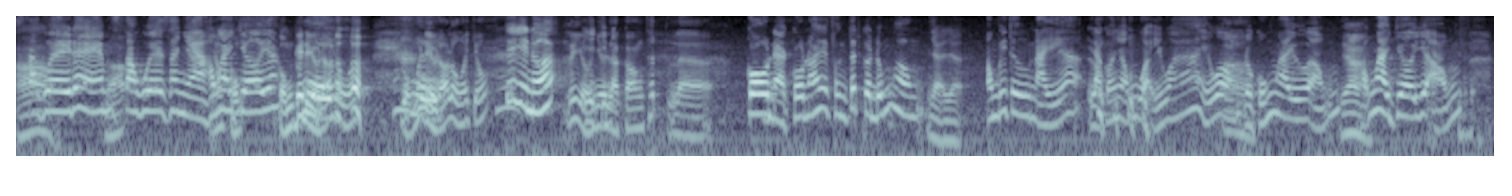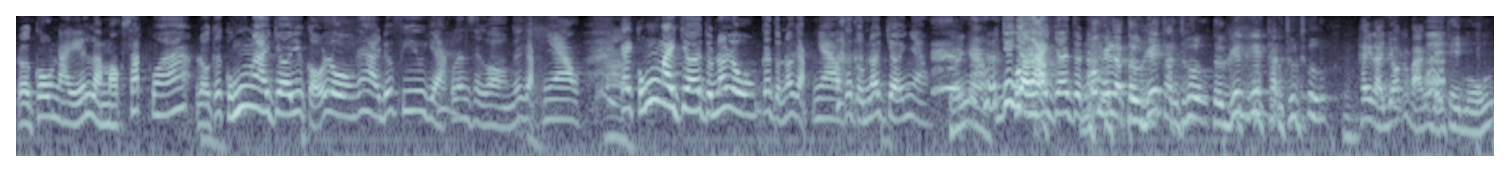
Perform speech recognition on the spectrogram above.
à. Xa quê đó em, Đó. xa quê, xa nhà, không Dạ, ai cũng- chơi á cũng cái điều đó luôn á cũng cái điều đó luôn á chú Cái gì nữa? ví dụ Vậy như chị- là con thích là Cô nè, cô nói phân tích coi đúng không? dạ dạ ông bí thư này á là coi như ổng quậy quá hiểu không? À. rồi cũng không ai ưa ổng Dạ. không ai chơi với ổng. Rồi cô này á là mọt sách quá rồi cái cũng không ai chơi với cổ luôn. Cái hai đứa phiêu dạt lên sài gòn cái gặp nhau. À. cái cũng không ai chơi tụi nó luôn cái tụi nó gặp nhau cái tụi nó chơi với nhau. Chơi nhau. Chứ Có giờ là- ai chơi tụi nó? Có nghĩa là từ ghét thành thương Từ ghét ghét thành thương thương. Hay là do các bạn dậy thì muộn?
